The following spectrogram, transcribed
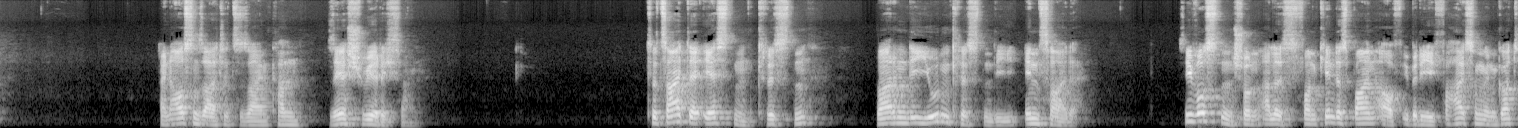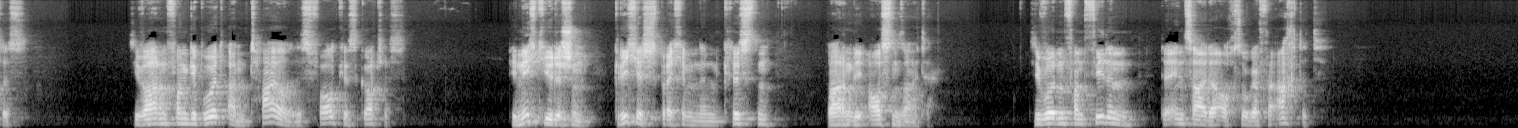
Ein Außenseiter zu sein kann sehr schwierig sein. Zur Zeit der ersten Christen waren die Judenchristen die Insider. Sie wussten schon alles von Kindesbein auf über die Verheißungen Gottes. Sie waren von Geburt an Teil des Volkes Gottes. Die nichtjüdischen, griechisch sprechenden Christen waren die Außenseiter. Sie wurden von vielen der Insider auch sogar verachtet.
